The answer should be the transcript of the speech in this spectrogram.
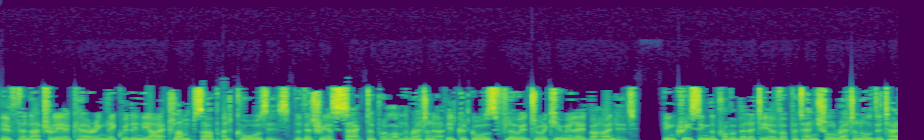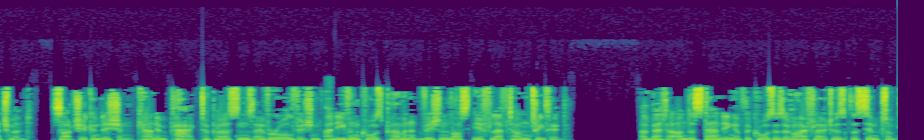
If the naturally occurring liquid in the eye clumps up and causes the vitreous sac to pull on the retina, it could cause fluid to accumulate behind it, increasing the probability of a potential retinal detachment. Such a condition can impact a person's overall vision and even cause permanent vision loss if left untreated. A better understanding of the causes of eye floaters, the symptoms,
